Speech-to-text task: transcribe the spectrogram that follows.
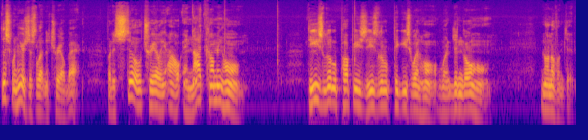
This one here is just letting it trail back but it's still trailing out and not coming home. These little puppies, these little piggies went home, went, didn't go home. None of them did.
